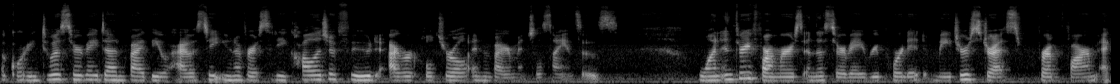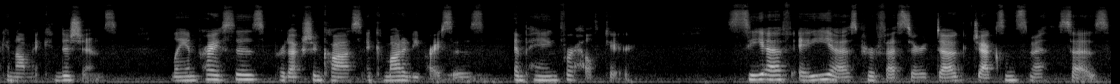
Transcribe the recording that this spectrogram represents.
according to a survey done by the Ohio State University College of Food, Agricultural, and Environmental Sciences. One in three farmers in the survey reported major stress from farm economic conditions, land prices, production costs, and commodity prices, and paying for health care. CFAES professor Doug Jackson Smith says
